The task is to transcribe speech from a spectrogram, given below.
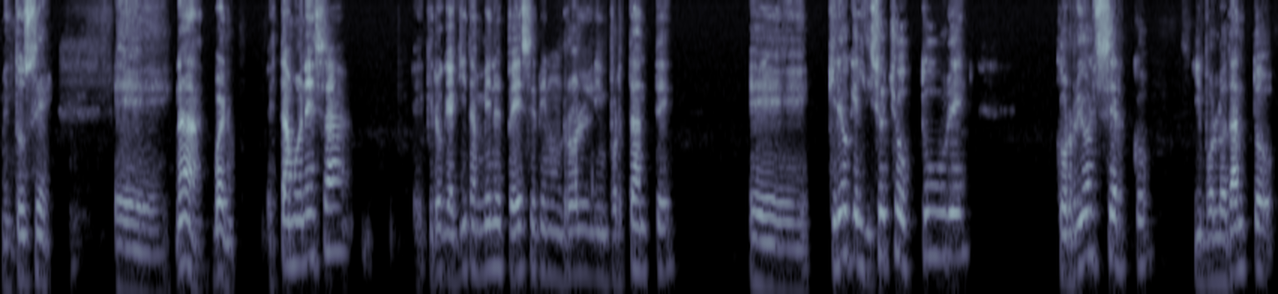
Entonces, eh, nada, bueno, estamos en esa. Eh, creo que aquí también el PS tiene un rol importante. Eh, creo que el 18 de octubre corrió el cerco y por lo tanto,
